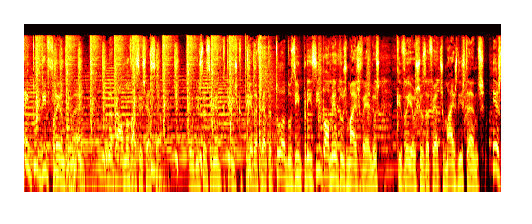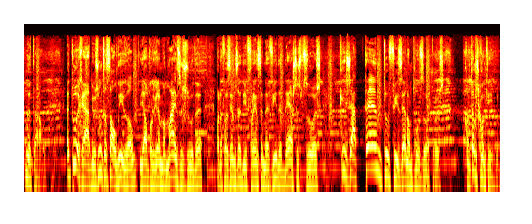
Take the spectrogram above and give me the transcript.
em tudo diferente, não é? O Natal não vai ser exceção. O distanciamento que temos que ter afeta todos e principalmente os mais velhos, que veem os seus afetos mais distantes. Este Natal, a tua rádio junta-se ao Lidl e ao programa Mais Ajuda para fazermos a diferença na vida destas pessoas que já tanto fizeram pelos outros. Contamos contigo.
